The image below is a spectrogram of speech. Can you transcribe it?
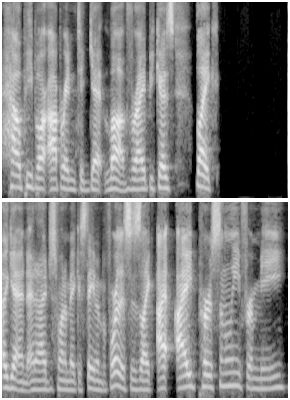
how people are operating to get love right? Because like again and i just want to make a statement before this is like i i personally for me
